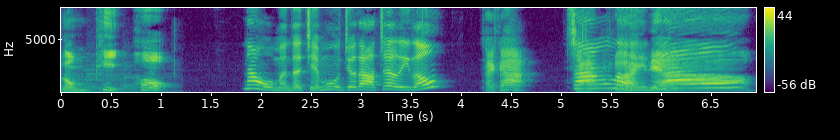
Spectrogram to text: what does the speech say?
龙屁破》。那我们的节目就到这里喽，大家张来了。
